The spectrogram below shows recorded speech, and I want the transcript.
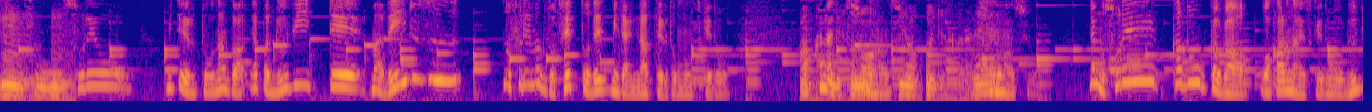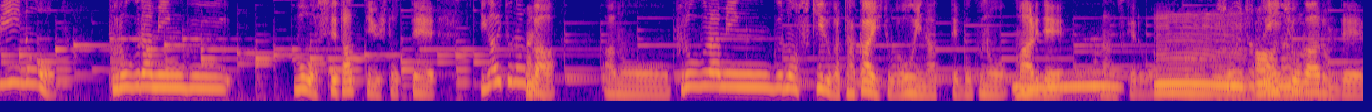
うんそう、うんそれを見てると、なんか、やっぱ Ruby って、まあ、Rails のフレームワークとセットでみたいになってると思うんですけど、まあ、かなりそのですよ色は濃いですからそうなんね。ですよ。でもそれかどうかがわからないですけど、Ruby のプログラミングをしてたっていう人って、意外となんか、あの、プログラミングのスキルが高い人が多いなって僕の周りでなんですけど、う。そういうちょっと印象がああるんで、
